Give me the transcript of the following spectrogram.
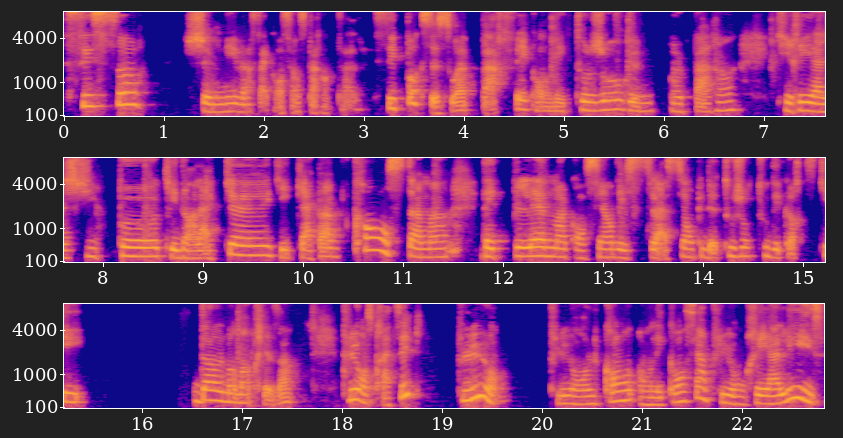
C'est ça, cheminer vers sa conscience parentale. C'est pas que ce soit parfait, qu'on est toujours un parent qui réagit pas, qui est dans l'accueil, qui est capable constamment d'être pleinement conscient des situations, puis de toujours tout décortiquer dans le moment présent. Plus on se pratique, plus on, plus on est conscient, plus on réalise,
